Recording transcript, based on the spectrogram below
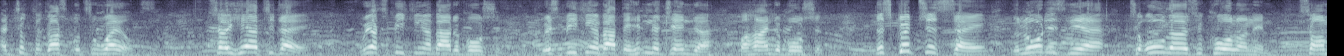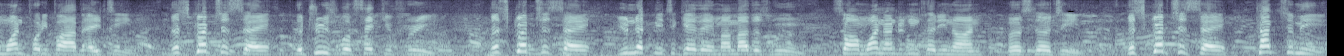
and took the gospel to Wales. So here today, we are speaking about abortion. We're speaking about the hidden agenda behind abortion. The scriptures say the Lord is near to all those who call on him. Psalm 145, 18. The scriptures say the truth will set you free. The scriptures say you knit me together in my mother's womb. Psalm 139, verse 13. The scriptures say, Come to me,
